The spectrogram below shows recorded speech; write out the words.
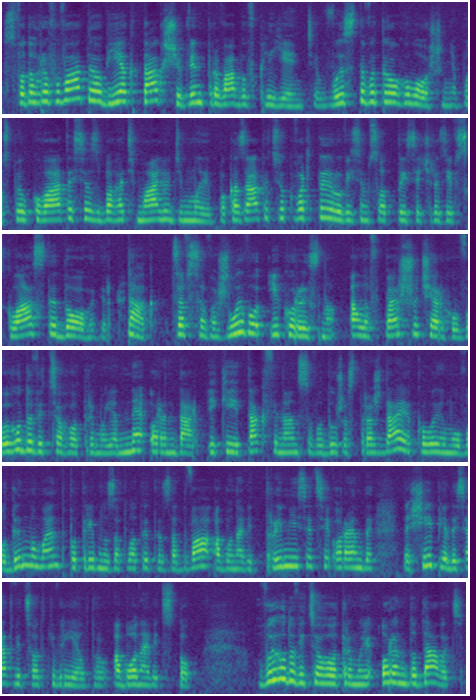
Сфотографувати об'єкт так, щоб він привабив клієнтів, виставити оголошення, поспілкуватися з багатьма людьми, показати цю квартиру 800 тисяч разів, скласти договір. Так, це все важливо і корисно, але в першу чергу вигоду від цього отримує не орендар, який і так фінансово дуже страждає, коли йому в один момент потрібно заплатити за два або навіть три місяці оренди та ще й 50% ріелтору або навіть 100%. Вигоду від цього отримує орендодавець,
